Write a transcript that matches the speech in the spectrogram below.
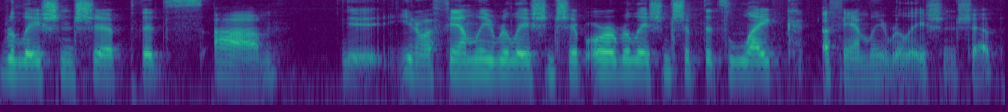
relationship that's. Um, you know, a family relationship or a relationship that's like a family relationship.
